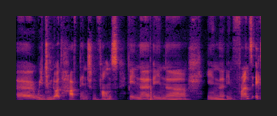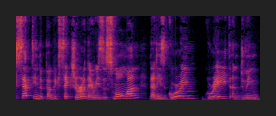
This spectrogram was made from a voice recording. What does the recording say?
Uh, we do not have pension funds in uh, in uh, in uh, in France, except in the public sector. There is a small one that is growing great and doing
